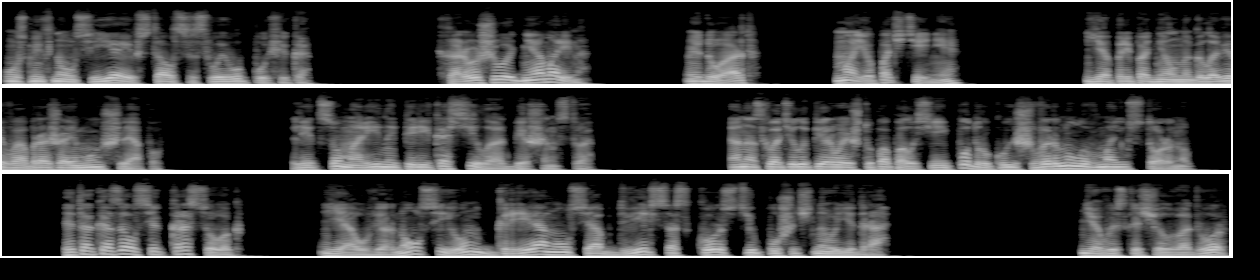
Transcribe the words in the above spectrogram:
Усмехнулся я и встал со своего пуфика. «Хорошего дня, Марина. Эдуард, мое почтение». Я приподнял на голове воображаемую шляпу. Лицо Марины перекосило от бешенства. Она схватила первое, что попалось ей под руку, и швырнула в мою сторону. Это оказался кроссовок. Я увернулся, и он грянулся об дверь со скоростью пушечного ядра. Я выскочил во двор,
